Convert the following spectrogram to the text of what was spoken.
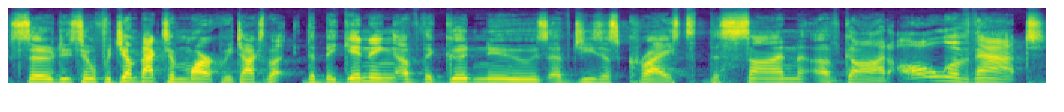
so, do, so if we jump back to Mark, we talked about the beginning of the good news of Jesus Christ, the Son of God. All of that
